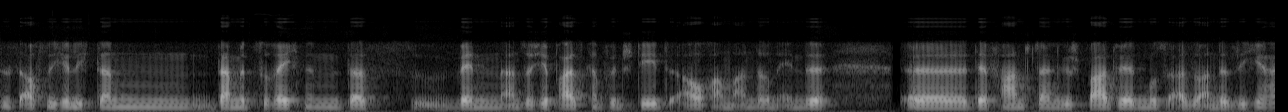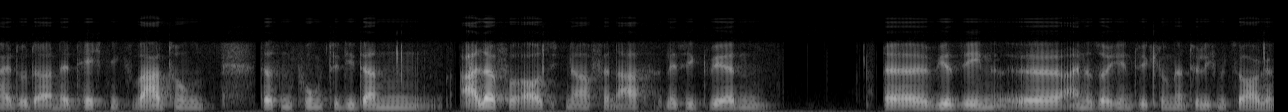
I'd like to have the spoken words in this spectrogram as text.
ist auch sicherlich dann damit zu rechnen, dass wenn ein solcher Preiskampf entsteht, auch am anderen Ende äh, der Fahnenstein gespart werden muss, also an der Sicherheit oder an der Technikwartung. Das sind Punkte, die dann aller Voraussicht nach vernachlässigt werden. Äh, wir sehen äh, eine solche Entwicklung natürlich mit Sorge.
